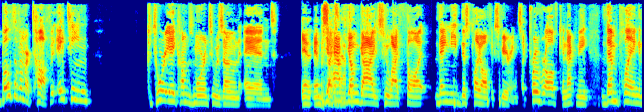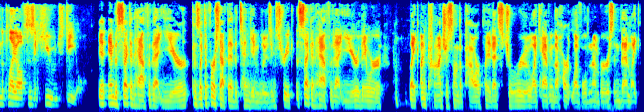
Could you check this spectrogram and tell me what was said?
both of them are tough. 18, Couturier comes more into his own, and and, and you have young guys who I thought they need this playoff experience. Like Provorov, Konecny, them playing in the playoffs is a huge deal in, the second half of that year, because like the first half they had the ten game losing streak. The second half of that year they were like unconscious on the power play. That's Giroux like having the Hart level numbers and then like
